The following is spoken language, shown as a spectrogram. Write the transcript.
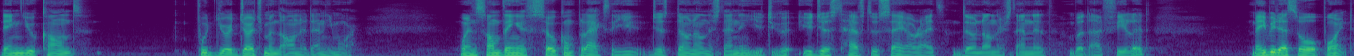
then you can't put your judgment on it anymore. When something is so complex that you just don't understand it, you you just have to say, "All right, don't understand it, but I feel it." Maybe that's the whole point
